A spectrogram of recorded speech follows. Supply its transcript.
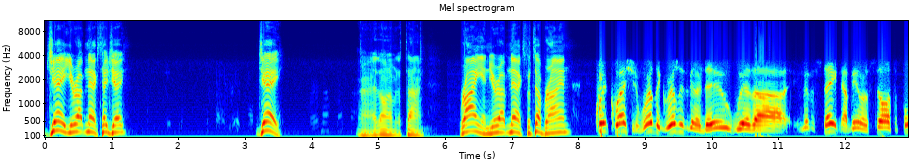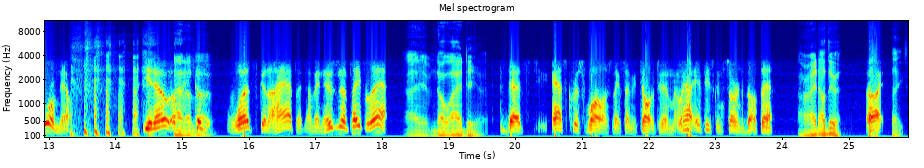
Jay, you're up next. Hey, Jay. Jay. All right, I don't have enough time. Ryan, you're up next. What's up, Ryan? Quick question. What are the Grizzlies going to do with uh, Memphis State not being able to sell out the forum now? you know? I don't know. What's going to happen? I mean, who's going to pay for that? I have no idea. That's Ask Chris Wallace next time you talk to him if he's concerned about that. All right, I'll do it. All right. Thanks.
